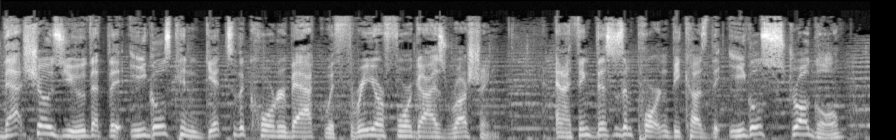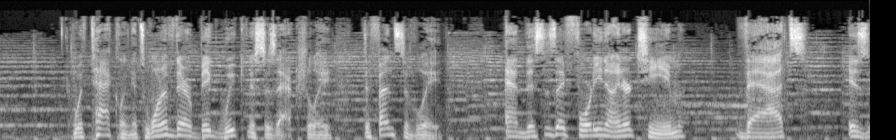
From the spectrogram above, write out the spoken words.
that shows you that the Eagles can get to the quarterback with three or four guys rushing. And I think this is important because the Eagles struggle with tackling. It's one of their big weaknesses, actually, defensively. And this is a 49er team that is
